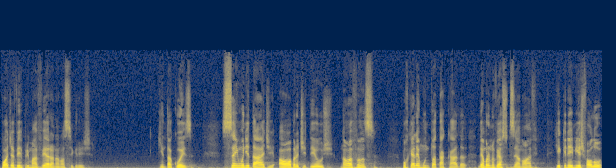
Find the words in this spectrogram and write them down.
Pode haver primavera na nossa igreja. Quinta coisa, sem unidade, a obra de Deus não avança, porque ela é muito atacada. Lembra no verso 19? O que, que Neemias falou?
